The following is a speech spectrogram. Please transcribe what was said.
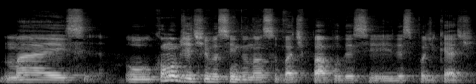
Mas o, como objetivo, assim, do nosso bate-papo desse, desse podcast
